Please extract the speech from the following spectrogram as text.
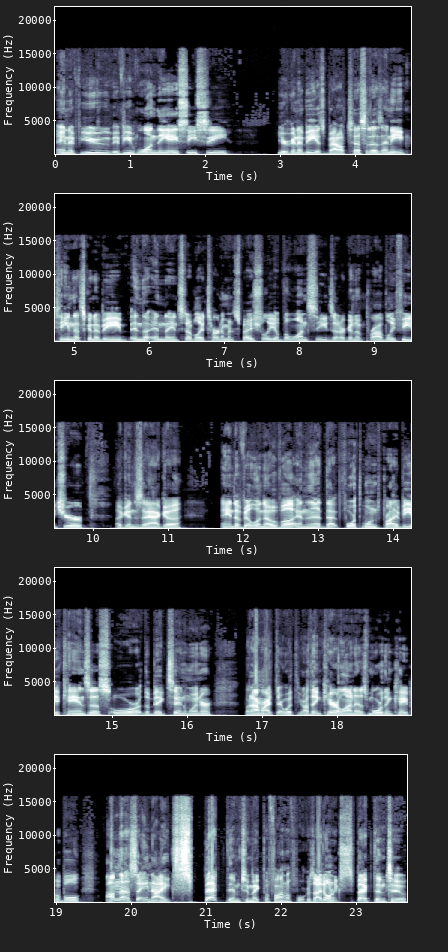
and if you if you've won the ACC, you're going to be as battle tested as any team that's going to be in the in the NCAA tournament, especially of the one seeds that are going to probably feature a Gonzaga and a Villanova, and that that fourth one's probably be a Kansas or the Big Ten winner. But I'm right there with you. I think Carolina is more than capable. I'm not saying I expect them to make the Final Four because I don't expect them to.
